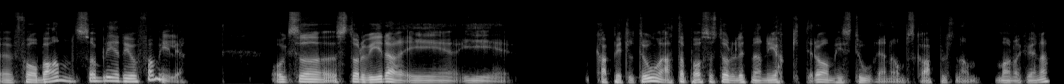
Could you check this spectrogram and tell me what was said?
uh, får barn, så blir det jo familie. Og så står det videre i, i kapittel to. Etterpå så står det litt mer nøyaktig da, om historien om skapelsen av mann og kvinne.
